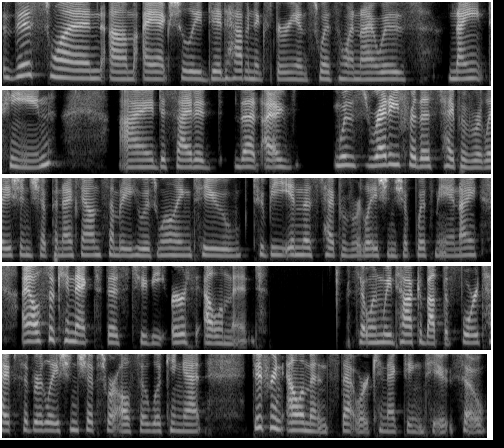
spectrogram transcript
this one um, I actually did have an experience with when I was 19. I decided that I was ready for this type of relationship and I found somebody who was willing to to be in this type of relationship with me and I I also connect this to the earth element. So when we talk about the four types of relationships we're also looking at different elements that we're connecting to. So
